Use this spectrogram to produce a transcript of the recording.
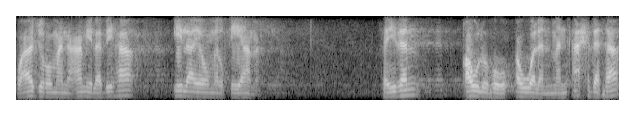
وأجر من عمل بها إلى يوم القيامة. فإذا قوله أولا من أحدث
